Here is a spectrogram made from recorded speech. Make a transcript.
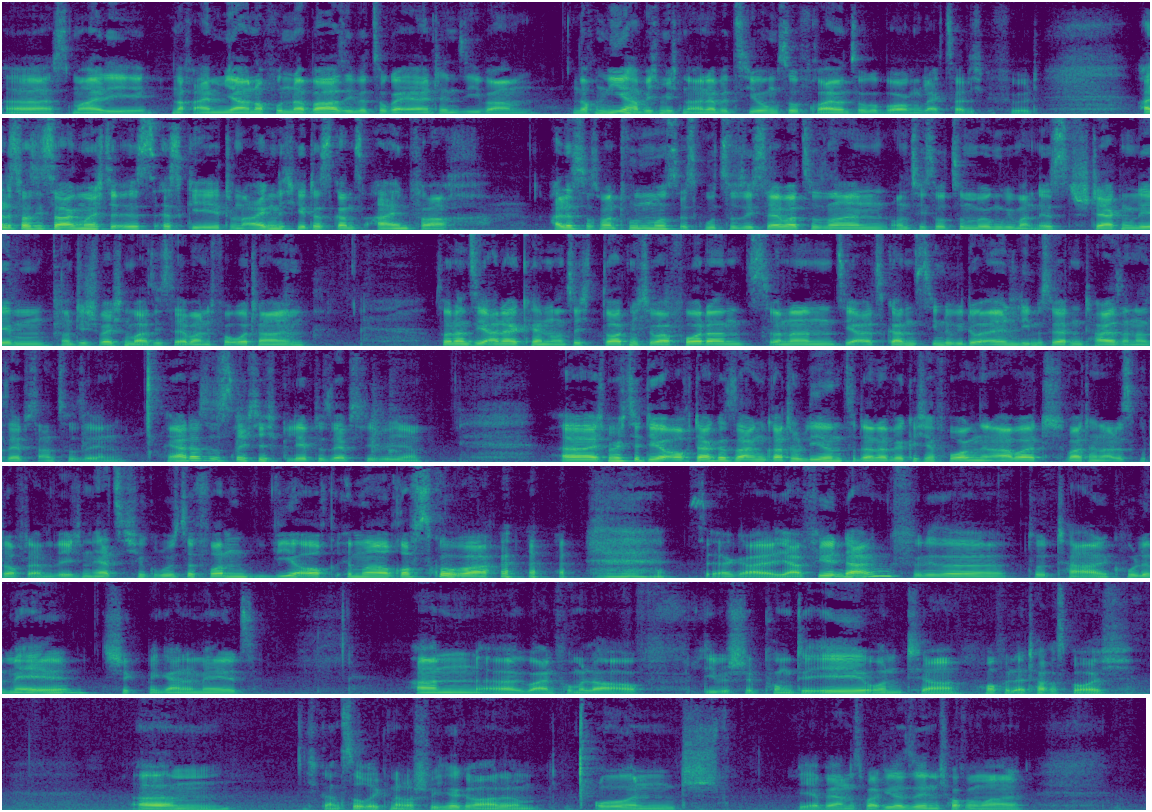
äh, Smiley. Nach einem Jahr noch wunderbar, sie wird sogar eher intensiver. Noch nie habe ich mich in einer Beziehung so frei und so geborgen gleichzeitig gefühlt. Alles, was ich sagen möchte, ist, es geht. Und eigentlich geht es ganz einfach. Alles, was man tun muss, ist gut zu sich selber zu sein und sich so zu mögen, wie man ist, Stärken leben und die Schwächen bei sich selber nicht verurteilen, sondern sie anerkennen und sich dort nicht überfordern, sondern sie als ganz individuellen, liebenswerten Teil seiner selbst anzusehen. Ja, das ist richtig gelebte Selbstliebe hier. Äh, ich möchte dir auch Danke sagen, gratulieren zu deiner wirklich hervorragenden Arbeit. Weiterhin alles Gute auf deinem Weg und herzliche Grüße von wie auch immer Rovskova. Sehr geil. Ja, vielen Dank für diese total coole Mail. Schickt mir gerne Mails an äh, über ein Formular auf liebeschip.de und ja, hoffe, der Tag ist bei euch ähm, nicht ganz so regnerisch wie hier gerade. Und wir werden uns bald wiedersehen. Ich hoffe mal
